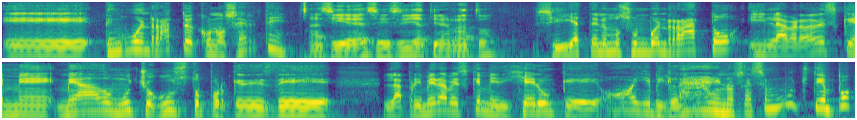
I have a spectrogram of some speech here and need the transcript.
eh, tengo buen rato de conocerte. Así es, sí, sí, ya tiene rato. Sí, ya tenemos un buen rato y la verdad es que me, ha dado mucho gusto porque desde la primera vez que me dijeron que, oye, Virlán, no sé, hace mucho tiempo,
